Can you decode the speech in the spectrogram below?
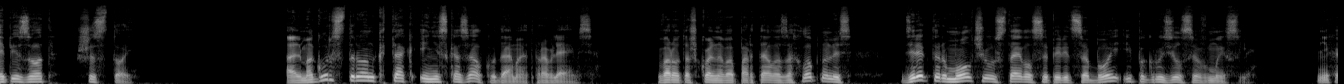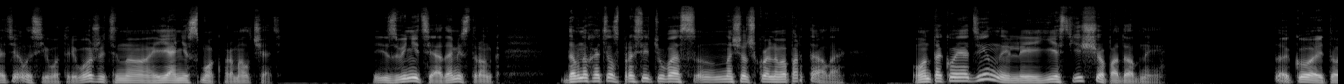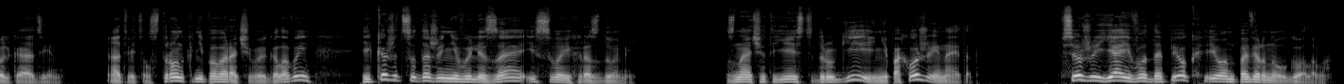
Эпизод шестой. Альмагур Стронг так и не сказал, куда мы отправляемся. Ворота школьного портала захлопнулись, директор молча уставился перед собой и погрузился в мысли. Не хотелось его тревожить, но я не смог промолчать. «Извините, Адами Стронг, давно хотел спросить у вас э, насчет школьного портала. Он такой один или есть еще подобные?» «Такой только один», — ответил Стронг, не поворачивая головы и, кажется, даже не вылезая из своих раздумий. «Значит, есть другие, не похожие на этот?» Все же я его допек, и он повернул голову.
